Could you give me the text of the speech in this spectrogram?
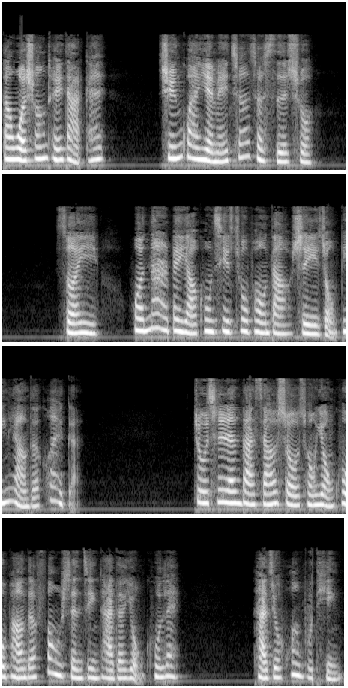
当我双腿打开。裙管也没遮着私处，所以我那儿被遥控器触碰到是一种冰凉的快感。主持人把小手从泳裤旁的缝伸进他的泳裤内，他就晃不停。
